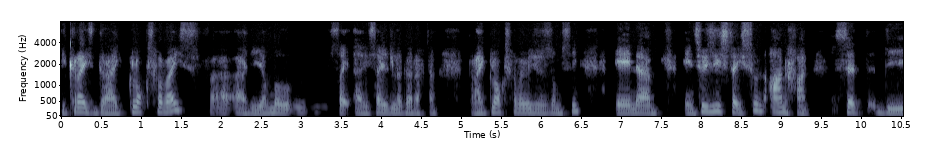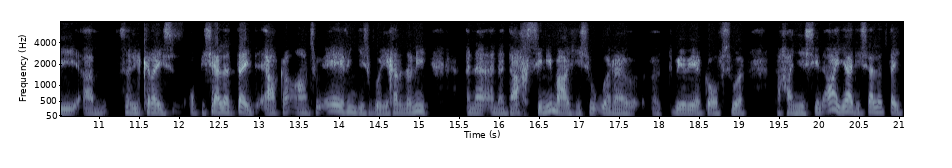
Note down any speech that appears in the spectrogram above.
die kruis draai kloksgewys uh, uh, die hemel sy uh, die suidelike rigting draai kloksgewys soos ons sien. En um, en soos die seisoen aangaan sit die um sit die kruis op dieselfde tyd elke aand so effentjies hoor jy gaan nou nie in 'n in 'n dag sien nie, maar as jy so oor 'n 2 weke of so, dan gaan jy sien, ah ja, dieselfde tyd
